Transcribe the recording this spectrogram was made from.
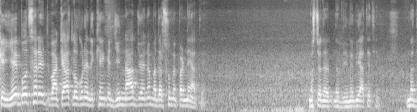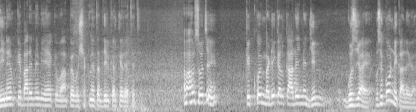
कि ये बहुत सारे वाक़ात लोगों ने लिखे हैं कि जिन्नात जो है ना, मदरसों में पढ़ने आते हैं। मस्जिद नबी में भी आते थे। मदीने के बारे में भी है कि वहाँ पे वो शक्लें तब्दील करके रहते थे। अब आप सोचें कि कोई मेडिकल कॉलेज में जिन घुस जाए, उसे कौन निकालेगा?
